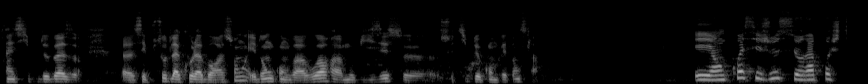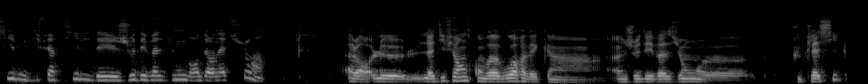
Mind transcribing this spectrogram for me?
principe de base, c'est plutôt de la collaboration. Et donc, on va avoir à mobiliser ce type de compétences-là. Et en quoi ces jeux se rapprochent-ils ou diffèrent-ils des jeux d'évasion grandeur nature? Alors, la différence qu'on va avoir avec un, un jeu d'évasion euh, plus classique,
